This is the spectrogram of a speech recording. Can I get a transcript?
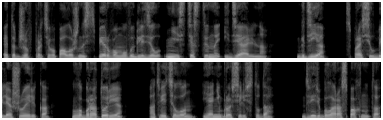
этот же в противоположность первому выглядел неестественно идеально. «Где?» — спросил Беляш Эрика. «Лаборатория», — ответил он, и они бросились туда. Дверь была распахнута,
